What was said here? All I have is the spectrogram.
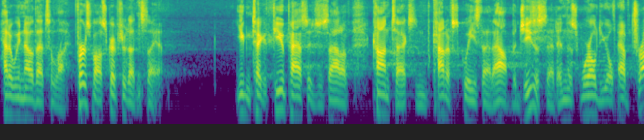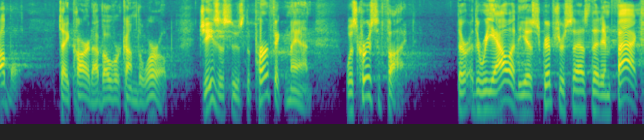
How do we know that's a lie? First of all, Scripture doesn't say it. You can take a few passages out of context and kind of squeeze that out, but Jesus said, In this world you'll have trouble. Take heart, I've overcome the world. Jesus, who's the perfect man, was crucified. The, the reality is, Scripture says that in fact,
